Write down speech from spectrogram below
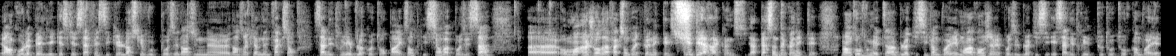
Et en gros, le bélier, qu'est-ce que ça fait? C'est que lorsque vous le posez dans, une, dans un club d'une faction, ça détruit les blocs autour. Par exemple, ici on va poser ça. Euh, au moins un joueur de la faction doit être connecté. Super Icons Il n'y a personne de connecté. Mais en gros, vous mettez un bloc ici, comme vous voyez. Moi, avant, j'avais posé le bloc ici et ça détruit tout autour, comme vous voyez.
